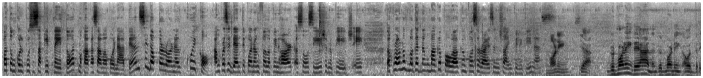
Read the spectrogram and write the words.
patungkol po sa sakit na ito at makakasama po natin si Dr. Ronald Cuico, ang presidente po ng Philippine Heart Association of PHA. Dr. Ronald, magandang umaga po. Welcome po sa Rise and Shine Pilipinas. Good morning. Yeah. Good morning, Diane, and good morning, Audrey.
